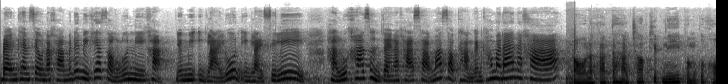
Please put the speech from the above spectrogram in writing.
แบรนด์ Cancel นะคะ ไม่ได้มีแค่ 2 รุ่นนี้ค่ะ ยังมีอีกหลายรุ่นอีกหลายซีรีส์หากลูกค้าสนใจนะคะ สามารถสอบถามกันเข้ามาได้นะคะ เอาละครับ ถ้าหากชอบคลิปนี้ผมก็ขอ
